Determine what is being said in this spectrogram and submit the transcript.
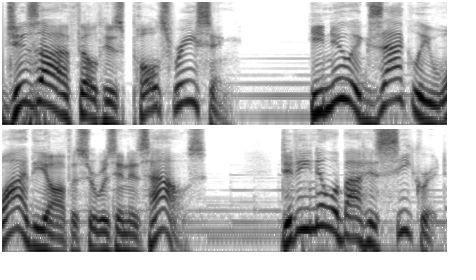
Josiah felt his pulse racing. He knew exactly why the officer was in his house. Did he know about his secret?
